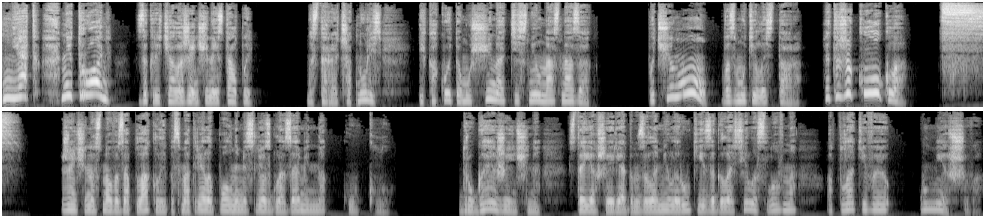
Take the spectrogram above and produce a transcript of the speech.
«Нет, не тронь!» — закричала женщина из толпы. Мы старо отшатнулись, и какой-то мужчина оттеснил нас назад. «Почему?» — возмутилась Тара. «Это же кукла!» Женщина снова заплакала и посмотрела полными слез глазами на куклу. Другая женщина, стоявшая рядом, заломила руки и заголосила, словно оплакивая умершего.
